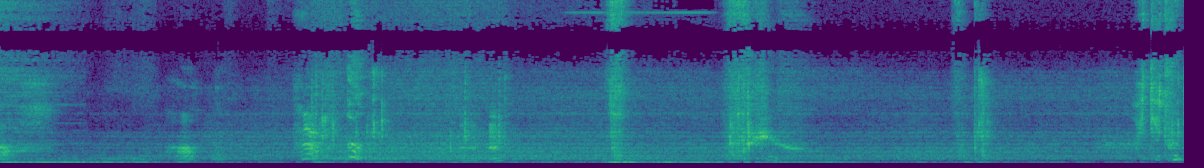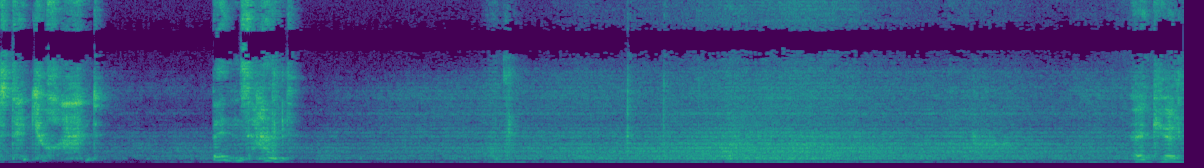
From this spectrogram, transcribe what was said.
Huh? I did want to take your hand. Ben's hand. Hey, kid.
